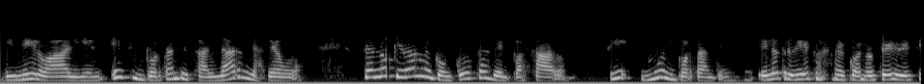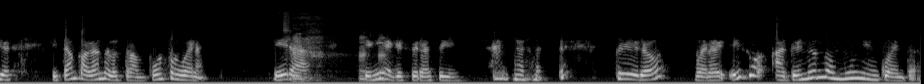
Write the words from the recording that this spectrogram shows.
dinero a alguien, es importante saldar las deudas. O sea, no quedarme con cosas del pasado. ¿sí? Muy importante. El otro día cuando ustedes decían que están pagando los tramposos, bueno, era, tenía que ser así. Pero, bueno, eso a tenerlo muy en cuenta,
